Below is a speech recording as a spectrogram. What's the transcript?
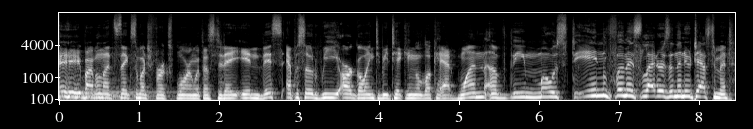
Hey, Bible Nuts, thanks so much for exploring with us today. In this episode, we are going to be taking a look at one of the most infamous letters in the New Testament.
